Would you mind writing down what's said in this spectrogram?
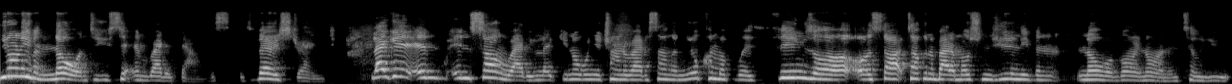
you don't even know until you sit and write it down. It's, it's very strange. Like in, in songwriting, like, you know, when you're trying to write a song and you'll come up with things or, or start talking about emotions you didn't even know were going on until you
